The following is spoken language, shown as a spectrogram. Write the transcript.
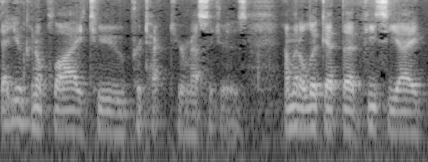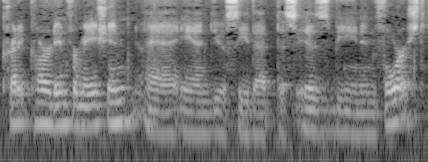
that you can apply to protect your messages. I'm going to look at the PCI credit card information uh, and you'll see that this is being enforced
